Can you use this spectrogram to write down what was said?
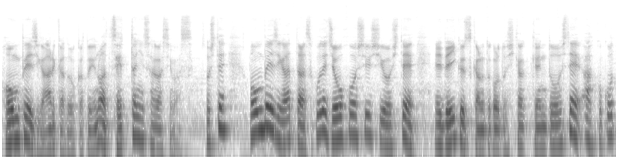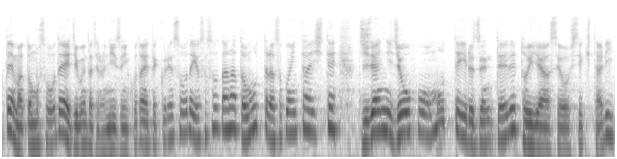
ホームページがあるかどうかというのは絶対に探します。そしてホームページがあったらそこで情報収集をしてでいくつかのところと比較検討してあここってまともそうで自分たちのニーズに応えてくれそうで良さそうだなと思ったらそこに対して事前に情報を持っている前提で問い合わせをしてきたり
